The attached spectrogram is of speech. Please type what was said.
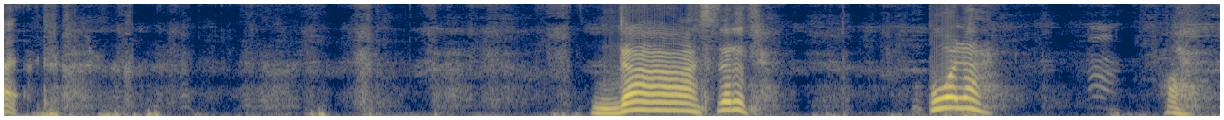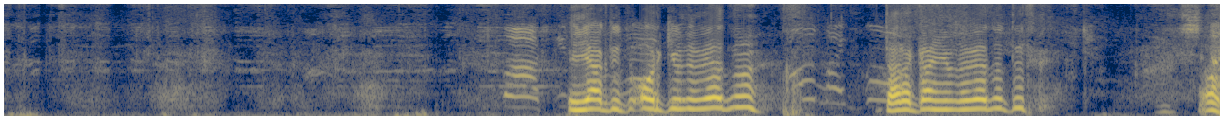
А? Да, серед поля. Так, І як тут орків не видно? Тараканів не видно тут. О.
